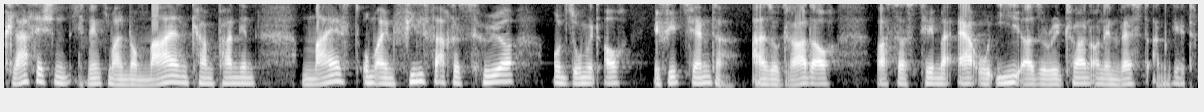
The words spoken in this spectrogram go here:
klassischen, ich nenne es mal normalen Kampagnen, meist um ein Vielfaches höher und somit auch effizienter. Also gerade auch was das Thema ROI, also Return on Invest angeht.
